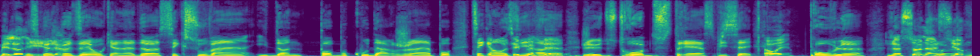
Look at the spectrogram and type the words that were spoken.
Mais là, ce que je veux dire au Canada, c'est que souvent, ils donnent pas beaucoup d'argent pour... Tu sais, quand on dit, euh, j'ai eu du trouble, du stress, puis c'est... Ah oui. Prouve-le. Le solatium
